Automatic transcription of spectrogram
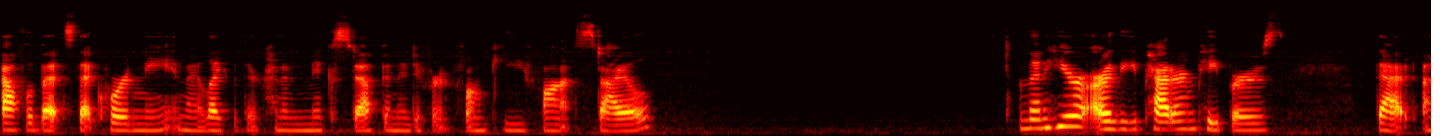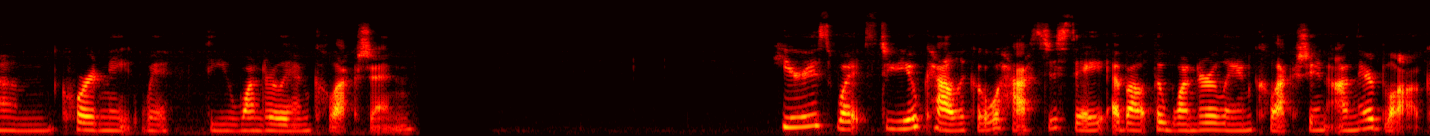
alphabets that coordinate, and I like that they're kind of mixed up in a different funky font style. And then here are the pattern papers that um, coordinate with the Wonderland collection. Here is what Studio Calico has to say about the Wonderland collection on their blog.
